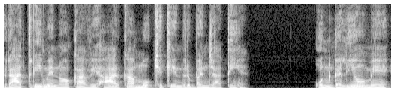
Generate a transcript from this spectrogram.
रात्रि में नौका विहार का मुख्य केंद्र बन जाती हैं। उन गलियों में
